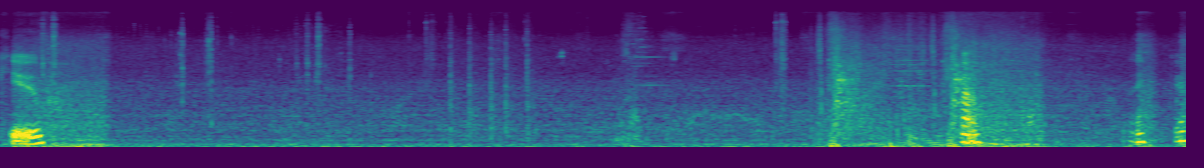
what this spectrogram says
Cube. Oh. Okay. okay.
